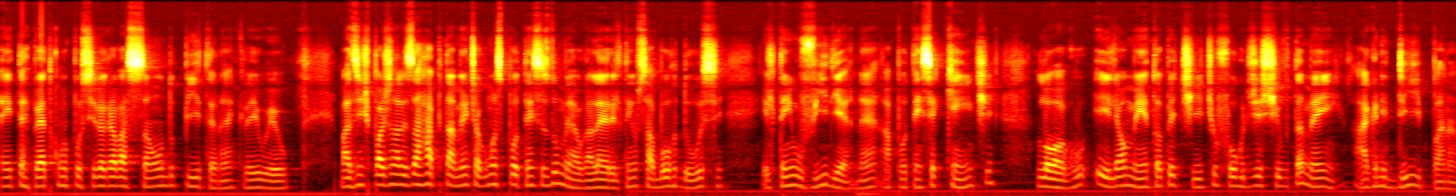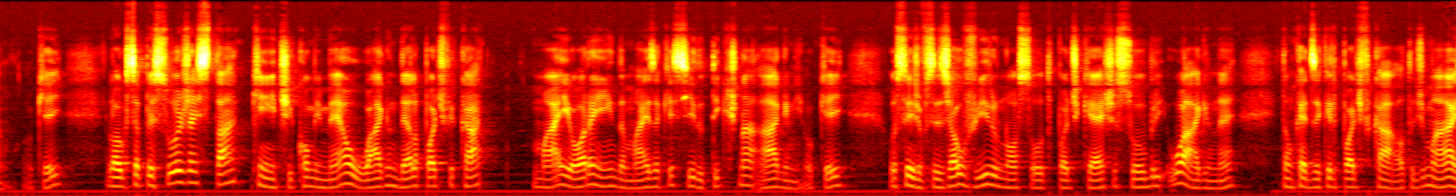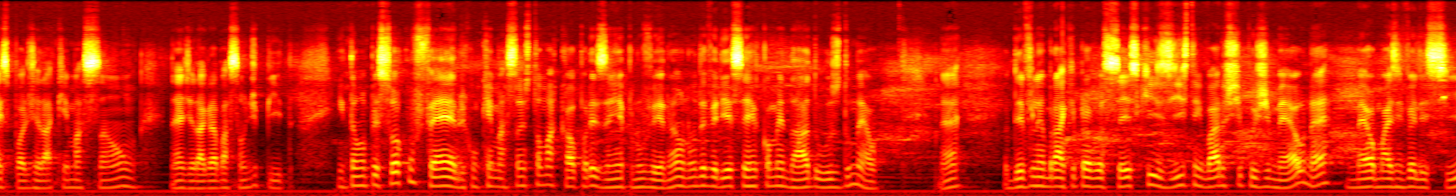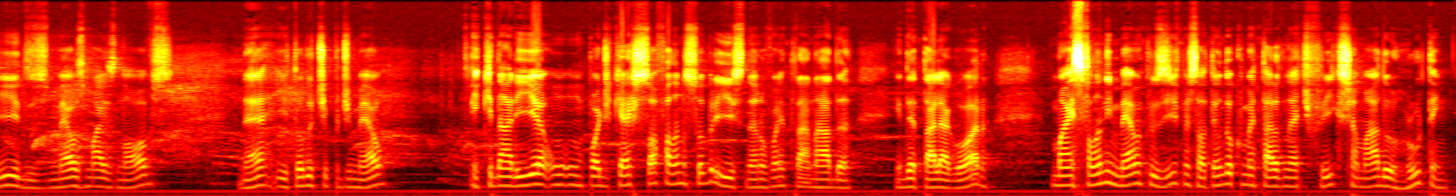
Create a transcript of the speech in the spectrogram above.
interpreto como possível a gravação do Peter, né? Creio eu. Mas a gente pode analisar rapidamente algumas potências do mel, galera. Ele tem o sabor doce, ele tem o virya, né, a potência quente, logo ele aumenta o apetite e o fogo digestivo também, Agni Dipana, ok? Logo, se a pessoa já está quente e come mel, o Agni dela pode ficar maior ainda, mais aquecido, Tikshna Agni, ok? Ou seja, vocês já ouviram o nosso outro podcast sobre o Agni, né? Então quer dizer que ele pode ficar alto demais, pode gerar queimação, né, gerar gravação de pita. Então uma pessoa com febre, com queimação estomacal, por exemplo, no verão, não deveria ser recomendado o uso do mel. Né? Eu devo lembrar aqui para vocês que existem vários tipos de mel, né? Mel mais envelhecidos, mel mais novos, né? E todo tipo de mel. E que daria um, um podcast só falando sobre isso, né? Não vou entrar nada em detalhe agora, mas falando em mel, inclusive, pessoal, tem um documentário do Netflix chamado Rooten.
